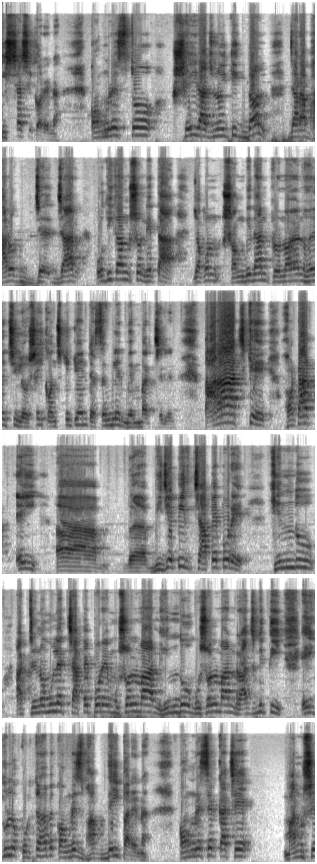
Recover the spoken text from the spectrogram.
বিশ্বাসই করে না। কংগ্রেস তো সেই রাজনৈতিক দল যারা ভারত যার অধিকাংশ নেতা যখন সংবিধান প্রণয়ন হয়েছিল, সেই কনস্টিটিউয়েন্ট অ্যাসেম্বলির মেম্বার ছিলেন। তারা আজকে হঠাৎ এই বিজেপির চাপে পড়ে হিন্দু আর তৃণমূলের চাপে পড়ে মুসলমান, হিন্দু, মুসলমান, রাজনীতি, এইগুলো করতে হবে, কংগ্রেস ভাবতেই পারে না। কংগ্রেসের কাছে মানুষে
